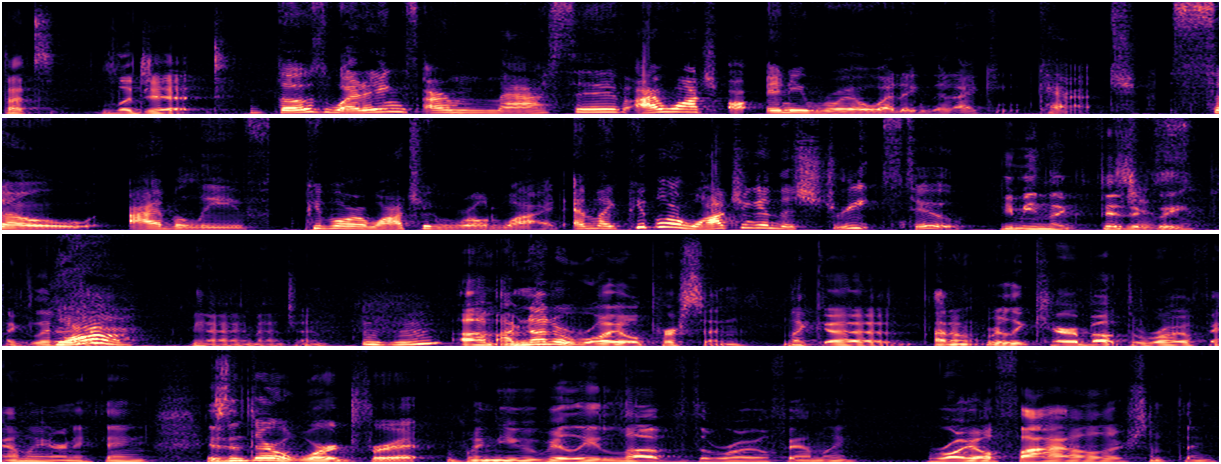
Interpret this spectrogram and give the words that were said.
that's legit. Those weddings are massive. I watch any royal wedding that I can catch. So I believe people are watching worldwide, and like people are watching in the streets too. You mean like physically, like literally? Yeah. Yeah, I imagine. Mm-hmm. Um, I'm not a royal person. Like, uh, I don't really care about the royal family or anything. Isn't there a word for it when you really love the royal family? Royal file or something?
